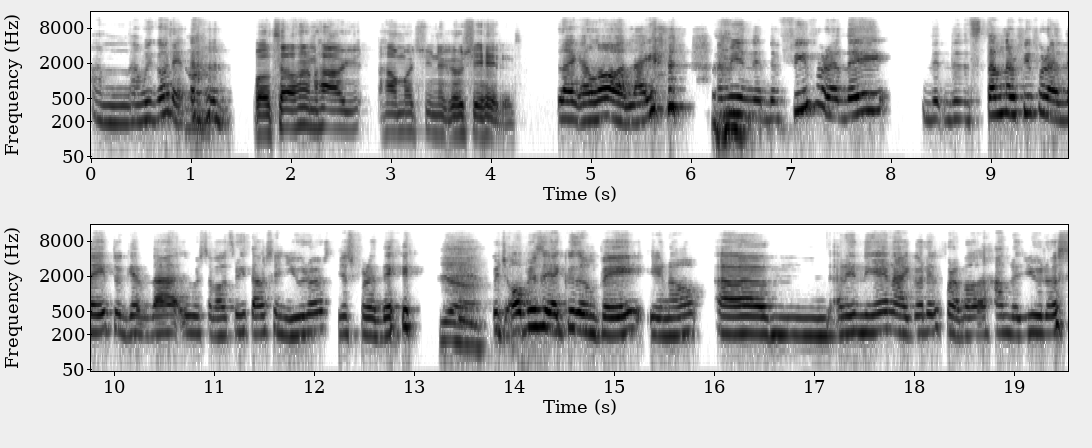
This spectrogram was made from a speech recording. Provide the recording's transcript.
and and we got it. Well tell him how you how much you negotiated. Like a lot. Like i mean the, the fee for a day the, the standard fee for a day to get that it was about 3000 euros just for a day. Yeah. Which obviously i couldn't pay you know? Um, and in the end i got it for about 100 euros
